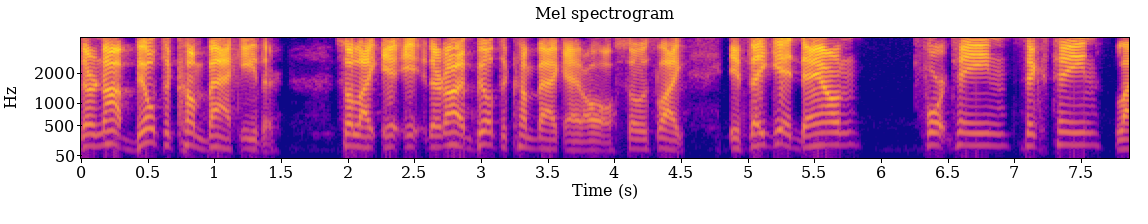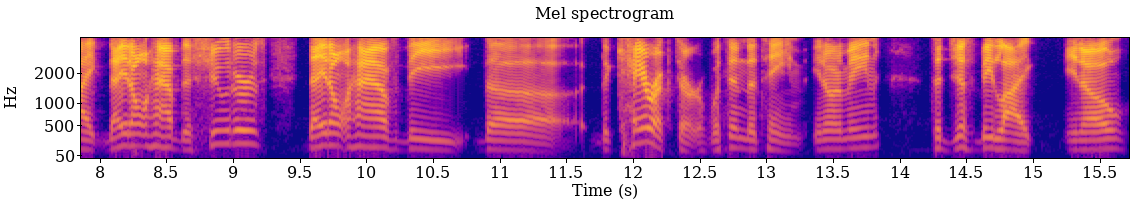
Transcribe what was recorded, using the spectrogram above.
they're not built to come back either. So like it, it, they're not built to come back at all. So it's like if they get down 14, 16, like they don't have the shooters, they don't have the the the character within the team. You know what I mean? To just be like, you know,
